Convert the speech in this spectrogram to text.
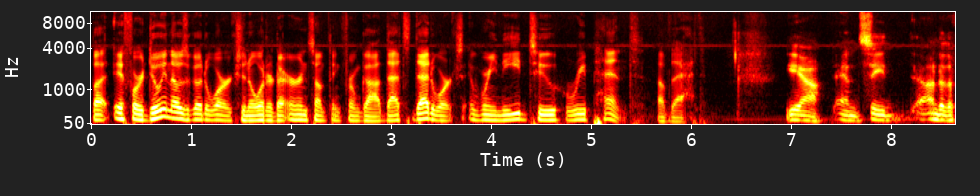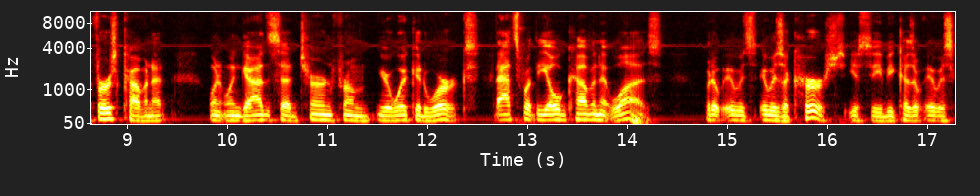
But if we're doing those good works in order to earn something from God, that's dead works, and we need to repent of that. Yeah, and see, under the first covenant, when, when God said, Turn from your wicked works, that's what the old covenant was. But it, it was it was a curse, you see, because it, it was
